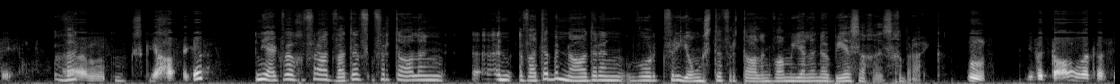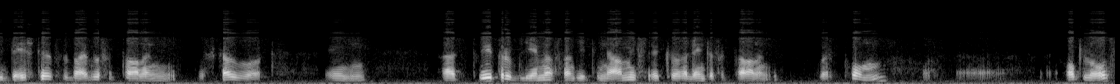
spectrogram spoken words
sê. Ehm um, ja, seker. Nee, ek wou gevra het watter vertaling eh, in watter benadering word vir die jongste vertaling waarmee jy nou besig is gebruik? Hmm. Die vertaling wat as die beste vir Bybelvertaling beskou word en uh twee probleme van die dinamiese ekwivalente vertaling oorkom of uh, oplos.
